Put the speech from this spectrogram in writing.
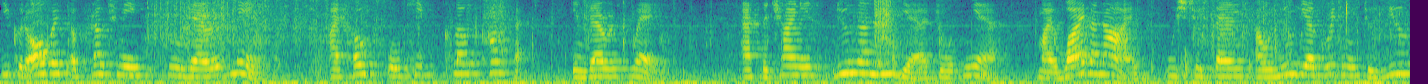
you could always approach me through various means. I hope we'll keep close contact in various ways. As the Chinese Lunar New Year draws near, my wife and I wish to send our New Year greetings to you,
